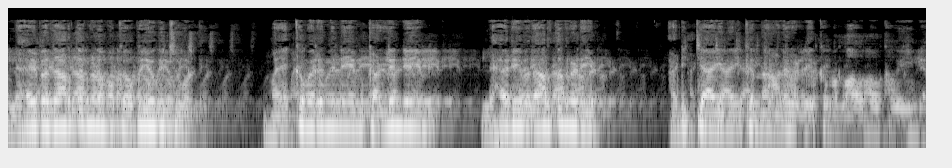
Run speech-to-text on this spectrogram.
ലഹരി പദാർത്ഥങ്ങളും ഒക്കെ ഉപയോഗിച്ചുകൊണ്ട് മയക്കുമരുന്നിന്റെയും കള്ളിന്റെയും ലഹരി പദാർത്ഥങ്ങളുടെയും അഡിക്റ്റായി നിൽക്കുന്ന ആളുകളിലേക്കും അള്ളാഹു നോക്കുകയില്ല.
